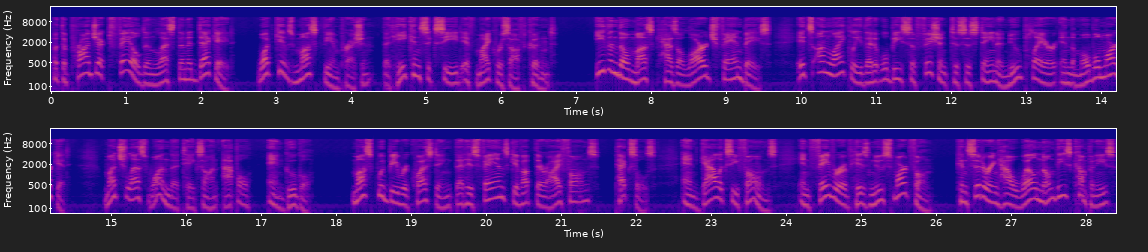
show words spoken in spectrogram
but the project failed in less than a decade. What gives Musk the impression that he can succeed if Microsoft couldn't? Even though Musk has a large fan base, it's unlikely that it will be sufficient to sustain a new player in the mobile market, much less one that takes on Apple and Google. Musk would be requesting that his fans give up their iPhones, Pixels, and Galaxy phones in favor of his new smartphone, considering how well known these companies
